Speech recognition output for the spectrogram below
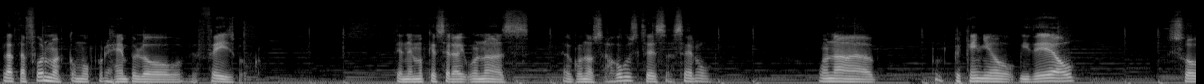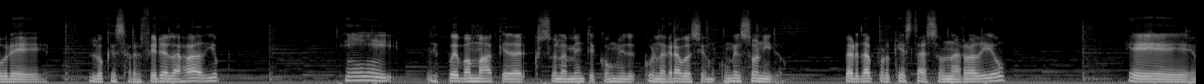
plataformas como por ejemplo Facebook tenemos que hacer algunas algunos ajustes hacer un pequeño video sobre lo que se refiere a la radio y después vamos a quedar solamente con, con la grabación con el sonido ¿verdad? Porque esta es una radio eh,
